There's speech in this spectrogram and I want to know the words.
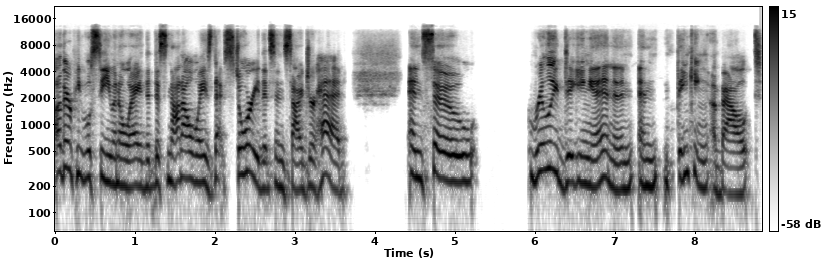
other people see you in a way that that's not always that story that's inside your head. And so really digging in and, and thinking about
